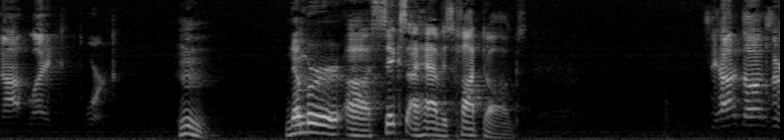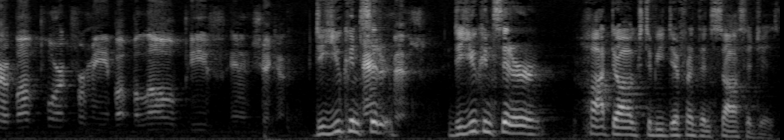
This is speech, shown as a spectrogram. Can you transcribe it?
not like pork. Hmm. Number uh, six I have is hot dogs. See, hot dogs are above pork for me, but below beef and chicken Do you consider do you consider hot dogs to be different than sausages?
